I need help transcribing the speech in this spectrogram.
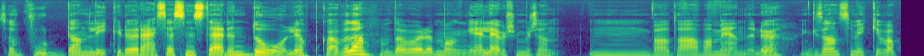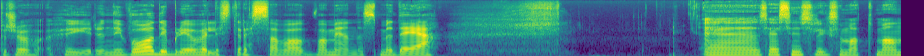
Så hvordan liker du å reise? Jeg syns det er en dårlig oppgave, da. Og da var det mange elever som ble sånn mm, Hva da? Hva mener du? Ikke sant? Som ikke var på så høyere nivå. De blir jo veldig stressa. Hva, hva menes med det? Eh, så jeg syns liksom at man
